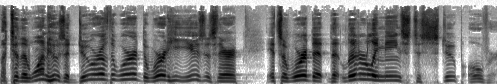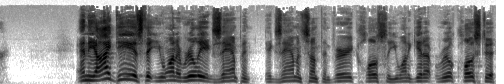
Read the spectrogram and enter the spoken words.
But to the one who's a doer of the word, the word he uses there, it's a word that, that literally means to stoop over. And the idea is that you want to really examine, examine something very closely. You want to get up real close to it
